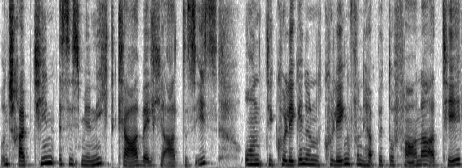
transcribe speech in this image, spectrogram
und schreibt hin, es ist mir nicht klar, welche Art es ist. Und die Kolleginnen und Kollegen von Herpetofauna.at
